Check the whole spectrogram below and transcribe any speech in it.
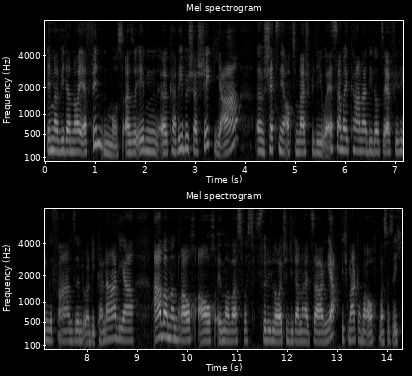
immer wieder neu erfinden muss. Also eben äh, karibischer Schick, ja, äh, schätzen ja auch zum Beispiel die US-Amerikaner, die dort sehr viel hingefahren sind oder die Kanadier. Aber man braucht auch immer was, was für die Leute, die dann halt sagen, ja, ich mag aber auch, was weiß ich,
